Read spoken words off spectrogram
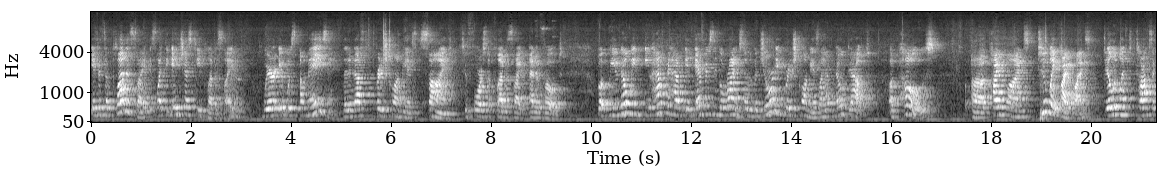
If it's a plebiscite, it's like the HST plebiscite, where it was amazing that enough British Columbians signed to force a plebiscite and a vote. But you know, we, you have to have in every single riding, so the majority of British Columbians, I have no doubt, oppose uh, pipelines, two-way pipelines, diluent, toxic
